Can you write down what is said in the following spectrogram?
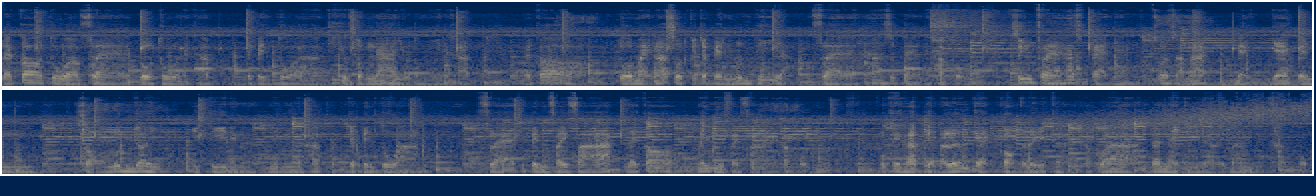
แล้วก็ตัว Flare Pro 2นะครับ จะเป็นตัวที่อยู่ตรงหน้าอยู่ตรงนี้นะครับ แล้วก็ตัวใหม่ล่าสุดก็จะเป็นรุ่นพี่อย่าง Flare 58 นะครับผม ซึ่ง Flare 58 เนี่ย ก็สามารถแบ่งแยกเป็น 2 รุ่นย่อยอีกทีหนึงนะหนึงนะครับผมจะเป็นตัว Flare ที่เป็นไฟฟ้าและก็ไม่มีไฟฟ้านะครับผมโอเคครับ เดี๋ยวมาเริ่มแกะกล่องกันเลยดีกว่าครับว่าด้านในมีอะไรบ้างนะครับผม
